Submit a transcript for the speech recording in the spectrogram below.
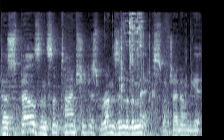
does spells, and sometimes she just runs into the mix, which I don't get.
